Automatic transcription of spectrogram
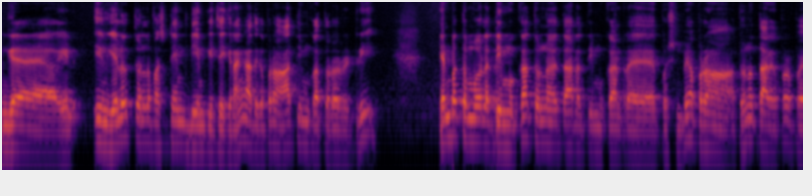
இங்கே இங்கே எழுபத்தொன்னில் ஃபஸ்ட் டைம் டிஎம்கே ஜெயிக்கிறாங்க. அதுக்கப்புறம் அதிமுக தொடர் வெற்றி. எண்பத்தொம்போதில் திமுக தொண்ணூத்தாறில் திமுகன்ற பொசிஷன் போய் அப்புறம் தொண்ணூத்தாறுக்கு அப்புறம் இப்போ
